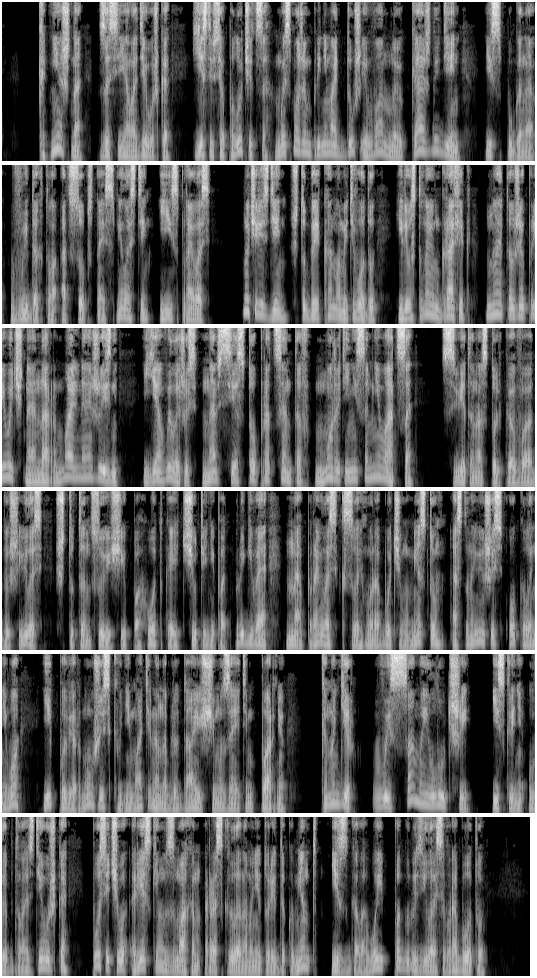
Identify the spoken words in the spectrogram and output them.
Конечно, засияла девушка. Если все получится, мы сможем принимать душ и ванную каждый день. Испуганно выдохнула от собственной смелости и исправилась. Ну, через день, чтобы экономить воду. Или установим график, но это уже привычная, нормальная жизнь. Я выложусь на все сто процентов, можете не сомневаться». Света настолько воодушевилась, что танцующей походкой, чуть ли не подпрыгивая, направилась к своему рабочему месту, остановившись около него и повернувшись к внимательно наблюдающему за этим парню. «Командир, вы самый лучший!» – искренне улыбнулась девушка, после чего резким взмахом раскрыла на мониторе документ и с головой погрузилась в работу.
